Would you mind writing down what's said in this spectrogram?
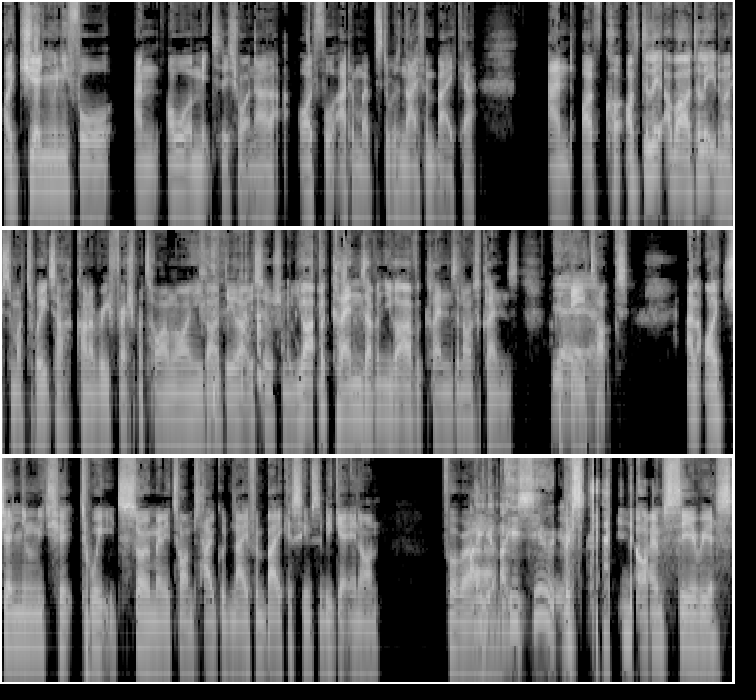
I genuinely thought, and I will admit to this right now, that I thought Adam Webster was Nathan Baker and I've I've deleted well, I deleted most of my tweets. I kind of refresh my timeline. You got to do that with social media. You got to have a cleanse, haven't you? Got to have a cleanse, a nice cleanse, like yeah, a yeah, detox. And I genuinely ch- tweeted so many times how good Nathan Baker seems to be getting on. For um, are, you, are you serious? no, I am serious.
